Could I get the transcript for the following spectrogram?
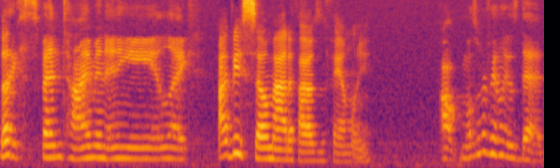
like spend time in any like I'd be so mad if I was the family. Oh, most of her family was dead.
